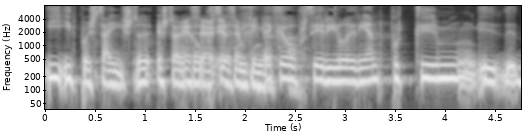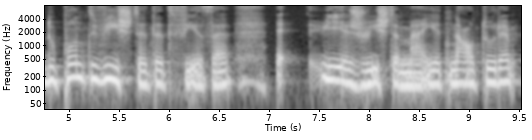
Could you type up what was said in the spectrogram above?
E, e depois sai isto, a história essa acabou, é, por ser, é acabou por ser hilariante porque hum, do ponto de vista da defesa eh, e a juiz também, na altura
